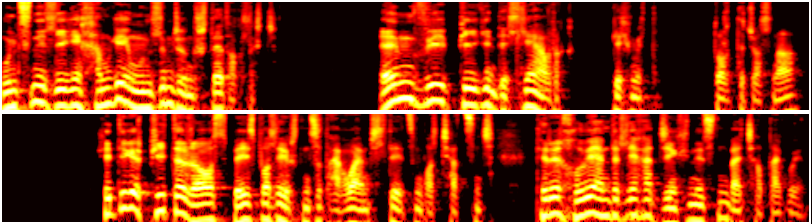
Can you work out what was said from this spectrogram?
үндэсний лигийн хамгийн үнэлэмж өндөртэй тоглогч, MVP-гийн дэлхийн авраг гэх мэт дурдж болно. Хэдийгээр Питер Роуз бейсболын ертөнцид агуу амжилттай эзэн болж чадсан ч тэрээр хувийн амьдралынхаа жинхнээс нь байж чадаагүй юм.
